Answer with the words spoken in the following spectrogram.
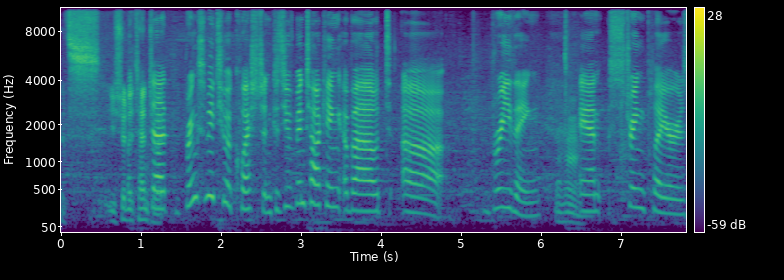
it's you should attend to that it. brings me to a question because you've been talking about uh, breathing Mm-hmm. and string players.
